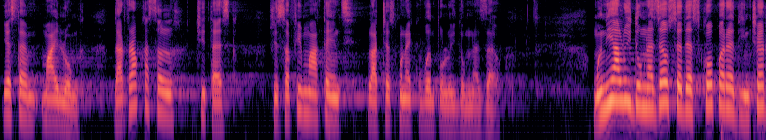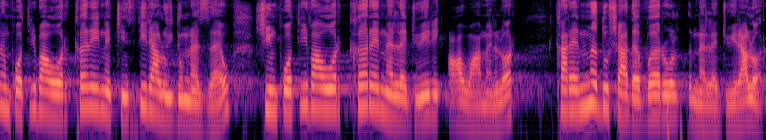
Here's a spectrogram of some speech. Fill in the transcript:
Este mai lung, dar vreau ca să-l citesc și să fim atenți la ce spune cuvântul lui Dumnezeu. Mânia lui Dumnezeu se descoperă din cer împotriva oricărei necinstiri a lui Dumnezeu și împotriva oricărei nelegiuiri a oamenilor care nădușe adevărul în nelegiuirea lor.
